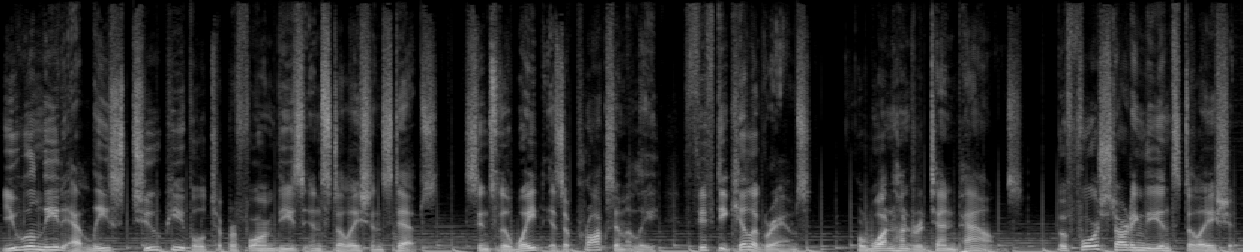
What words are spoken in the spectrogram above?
You will need at least two people to perform these installation steps, since the weight is approximately 50 kilograms or 110 pounds. Before starting the installation,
